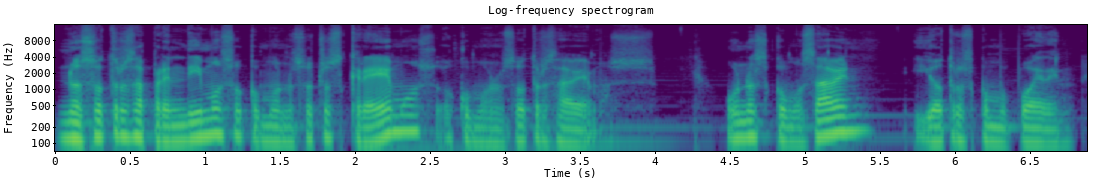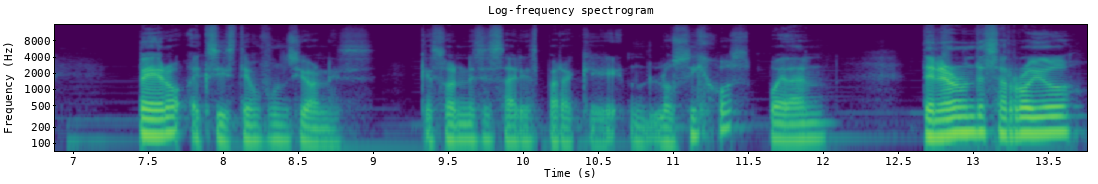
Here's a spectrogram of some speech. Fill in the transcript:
nosotros aprendimos o como nosotros creemos o como nosotros sabemos. Unos como saben y otros como pueden. Pero existen funciones que son necesarias para que los hijos puedan tener un desarrollo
